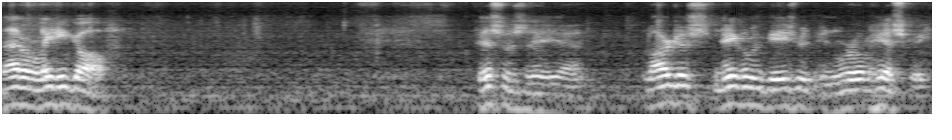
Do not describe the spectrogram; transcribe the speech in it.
Battle of Leyte Gulf. This was the uh, largest naval engagement in world history.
